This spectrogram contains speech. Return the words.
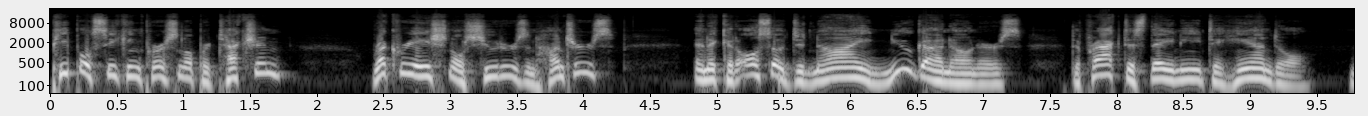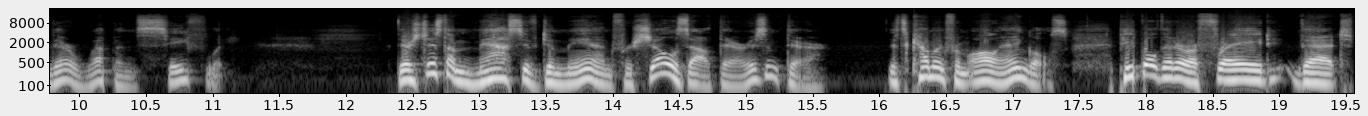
people seeking personal protection, recreational shooters and hunters, and it could also deny new gun owners the practice they need to handle their weapons safely. There's just a massive demand for shells out there, isn't there? It's coming from all angles. People that are afraid that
